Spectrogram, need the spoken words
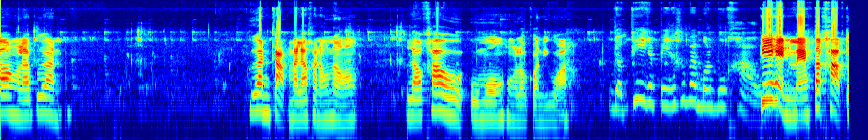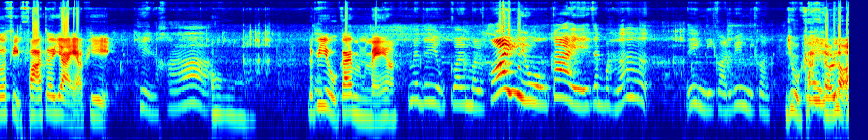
ต้องแล้วเพื่อน เพื่อนกลับมาแล้วค่ะน้องๆแล้วเข้าอุโมงค์ของเราก่อนดีกว่า เดี๋ยวพี่จะปีนขึ้นไปบนภูเขา พี่เห็นไหมตะขาบตัวสีฟ้าตัวใหญ่อะพี่เห็นค่ะ โอ้แล้วพี่อยู่ใกล้มันไหมอะ ไม่ได้อยู่ใกล้มันเลยเฮ้ยอยู่ใกล้จะมาเฮ้อวิ่งหนีก่อนวิ่งหนีก่อน อยู่ใกล้แล้วเหรอ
